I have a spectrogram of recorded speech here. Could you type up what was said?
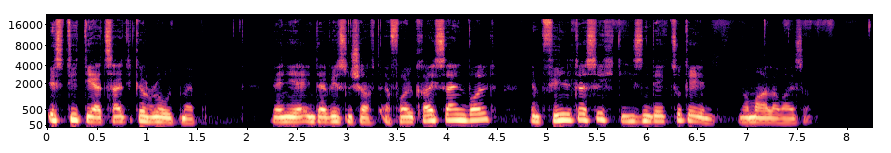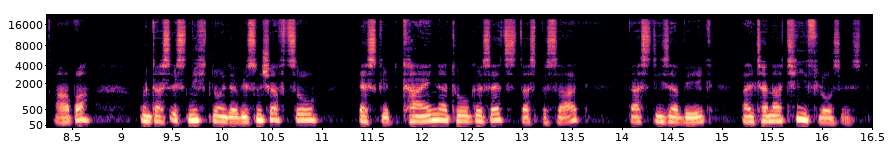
ist die derzeitige Roadmap. Wenn ihr in der Wissenschaft erfolgreich sein wollt, empfiehlt es sich, diesen Weg zu gehen, normalerweise. Aber, und das ist nicht nur in der Wissenschaft so, es gibt kein Naturgesetz, das besagt, dass dieser Weg alternativlos ist.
